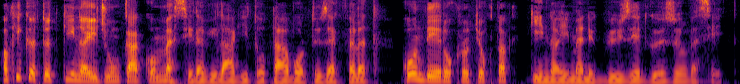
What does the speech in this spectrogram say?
A kikötött kínai dzsunkákon messzire világító tábortüzek felett kondérok rotyogtak, kínai menük bűzét gőzölve szét.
